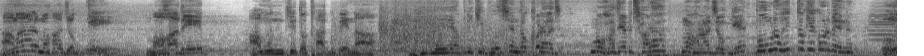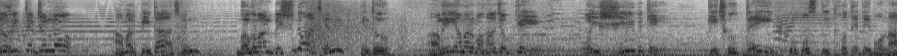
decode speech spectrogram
আমার মহাযজ্ঞে মহাদেব আমন্ত্রিত থাকবে না। আপনি কি বলছেন দক্ষরাজ? মহাদেব ছাড়া মহাযজ্ঞের পৌরোহিত্য কে করবেন? পৌরোহিত্যের জন্য আমার পিতা আছেন ভগবান বিষ্ণু আছেন কিন্তু আমি আমার মহাযজ্ঞে ওই শিবকে কিছুতেই উপস্থিত হতে দেব না।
